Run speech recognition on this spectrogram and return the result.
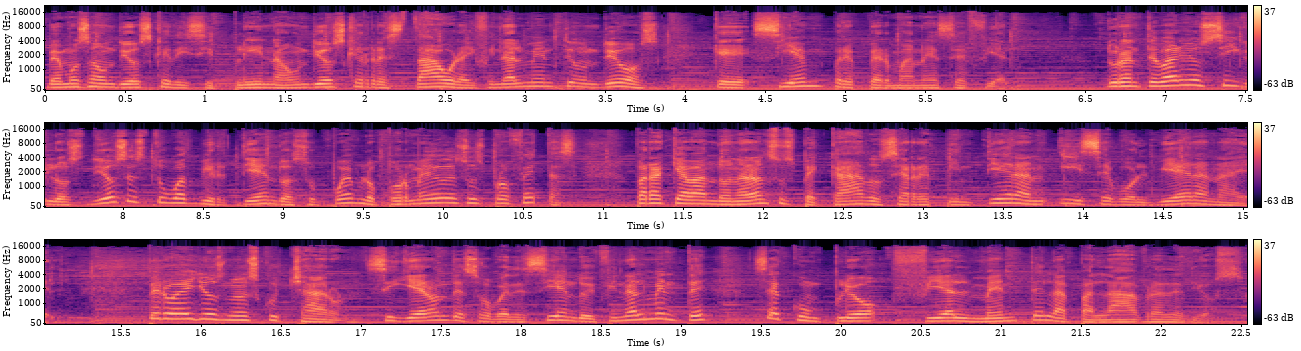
Vemos a un Dios que disciplina, un Dios que restaura y finalmente un Dios que siempre permanece fiel. Durante varios siglos Dios estuvo advirtiendo a su pueblo por medio de sus profetas para que abandonaran sus pecados, se arrepintieran y se volvieran a Él. Pero ellos no escucharon, siguieron desobedeciendo y finalmente se cumplió fielmente la palabra de Dios.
